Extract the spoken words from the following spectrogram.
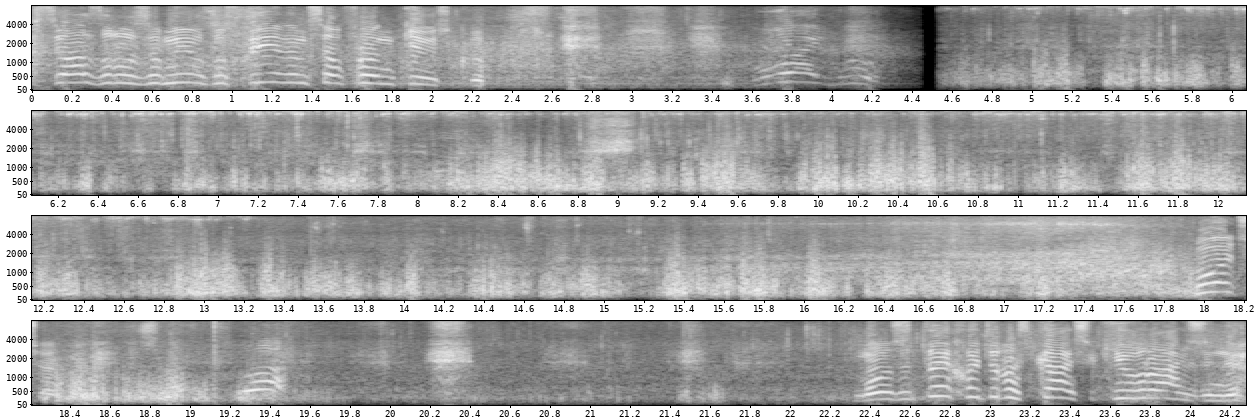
Все зрозумів, зустрінемося в Франківську. Бувай, друг! Хоче? Може ти хоч розкажеш, які враження?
